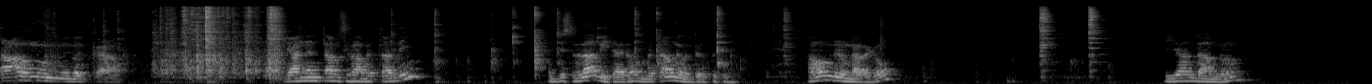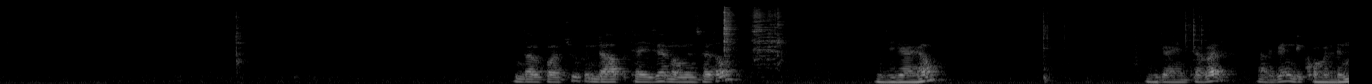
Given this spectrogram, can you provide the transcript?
ጣዕሙን በቃ ያንን ጣም ስላመጣልኝ እጅስ ላቤት አይደለም በጣም ነው የወደድኩትኝ። አሁን ምንድን የምናደርገው? እያንዳንዱን እንዳልኳችሁ እንደ appetizer ነው የምንሰጠው። እዚህ ጋር ይኸው እዚህ ጋር ይህን ሰበር አድርገን እንዲቆምልን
